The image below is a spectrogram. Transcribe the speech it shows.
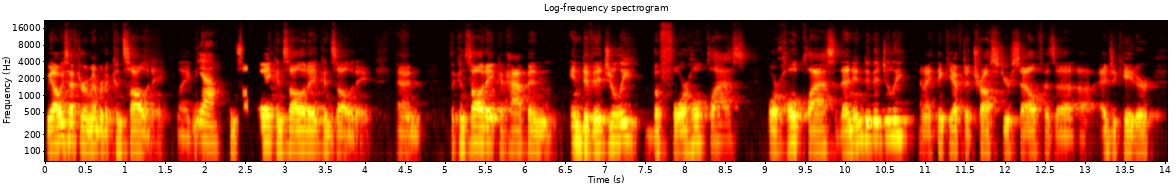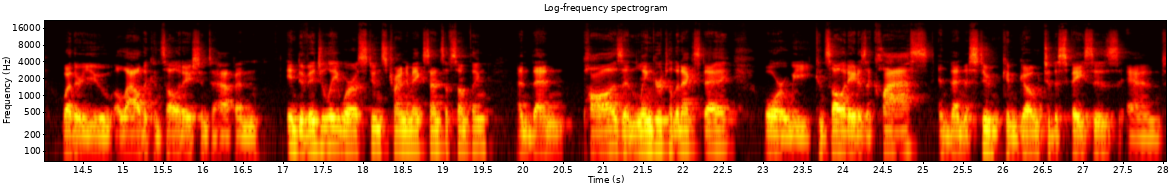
we always have to remember to consolidate like yeah consolidate consolidate consolidate and the consolidate could happen individually before whole class or whole class then individually and i think you have to trust yourself as a, a educator whether you allow the consolidation to happen individually where a student's trying to make sense of something and then pause and linger till the next day or we consolidate as a class and then the student can go to the spaces and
